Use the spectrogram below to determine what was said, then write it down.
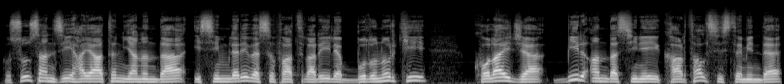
hususan zihayatın yanında isimleri ve sıfatlarıyla bulunur ki, kolayca bir anda sineği kartal sisteminde,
